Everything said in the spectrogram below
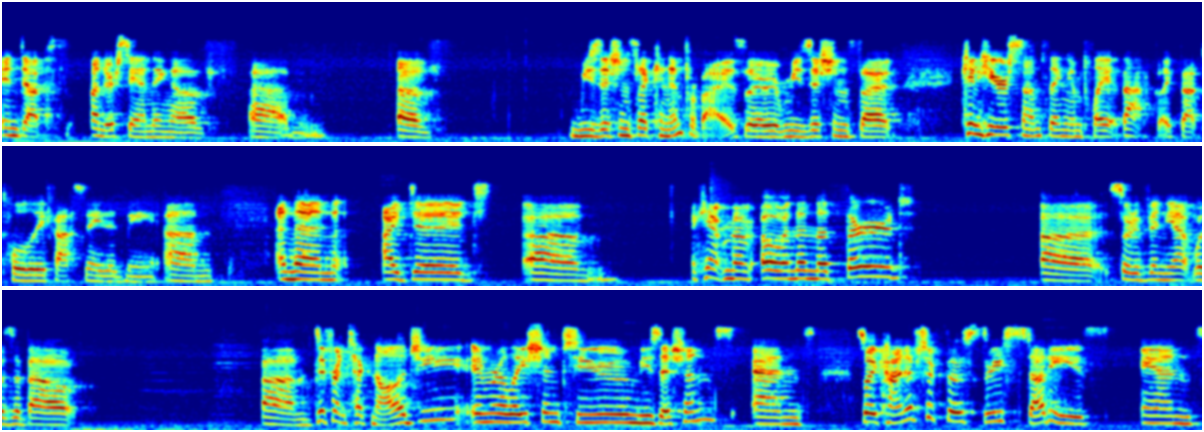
in-depth understanding of um, of musicians that can improvise or musicians that can hear something and play it back. Like that totally fascinated me. Um, and then I did, um, I can't remember. Oh, and then the third uh, sort of vignette was about um, different technology in relation to musicians. And so I kind of took those three studies and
